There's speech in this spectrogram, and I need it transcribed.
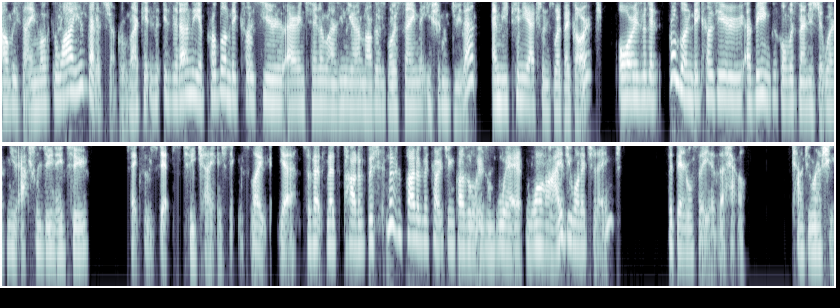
I'll be saying, well, why is that a struggle? Like, is, is it only a problem because you are internalizing your mother's voice saying that you shouldn't do that? And you, can you actually just let that go? Or is it a problem because you are being performance managed at work and you actually do need to take some steps to change things? Like, yeah. So that's, that's part of the, part of the coaching puzzle is where, why do you want to change? But then also, yeah, the how. How do you want to?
